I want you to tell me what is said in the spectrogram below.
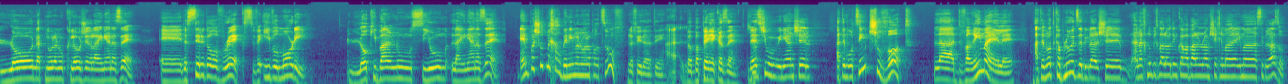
לא נתנו לנו closure לעניין הזה. Uh, The Citadel of Ricks ו-Evil Morty לא קיבלנו סיום לעניין הזה. הם פשוט מחרבנים לנו על הפרצוף, לפי דעתי, ב- בפרק הזה. זה איזשהו עניין של, אתם רוצים תשובות לדברים האלה, אתם לא תקבלו את זה בגלל שאנחנו בכלל לא יודעים כמה בא לנו להמשיך עם, ה- עם הסדרה הזאת.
